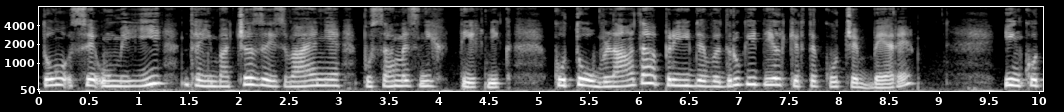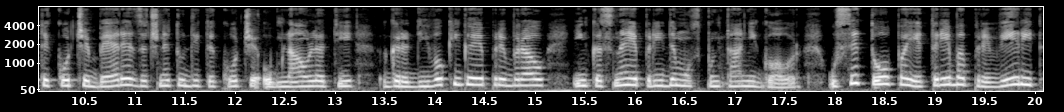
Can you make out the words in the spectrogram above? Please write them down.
to se umeji, da ima čas za izvajanje posameznih tehnik. Ko to obvlada, preide v drugi del, kjer tekoče bere. In ko tekoče bere, začne tudi tekoče obnavljati gradivo, ki ga je prebral, in kasneje pridemo v spontani govor. Vse to pa je treba preveriti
